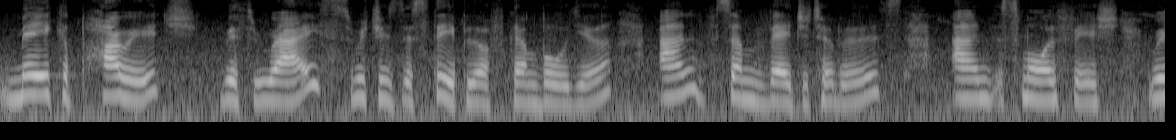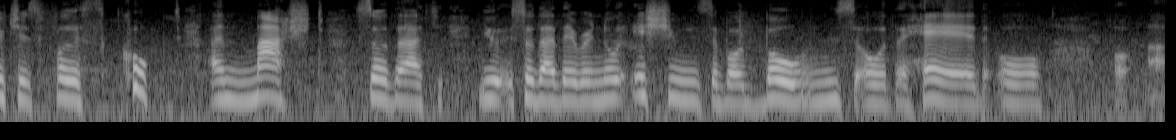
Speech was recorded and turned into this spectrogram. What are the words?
Make a porridge with rice, which is the staple of Cambodia, and some vegetables and small fish, which is first cooked and mashed so that, you, so that there were no issues about bones or the head or, or uh,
